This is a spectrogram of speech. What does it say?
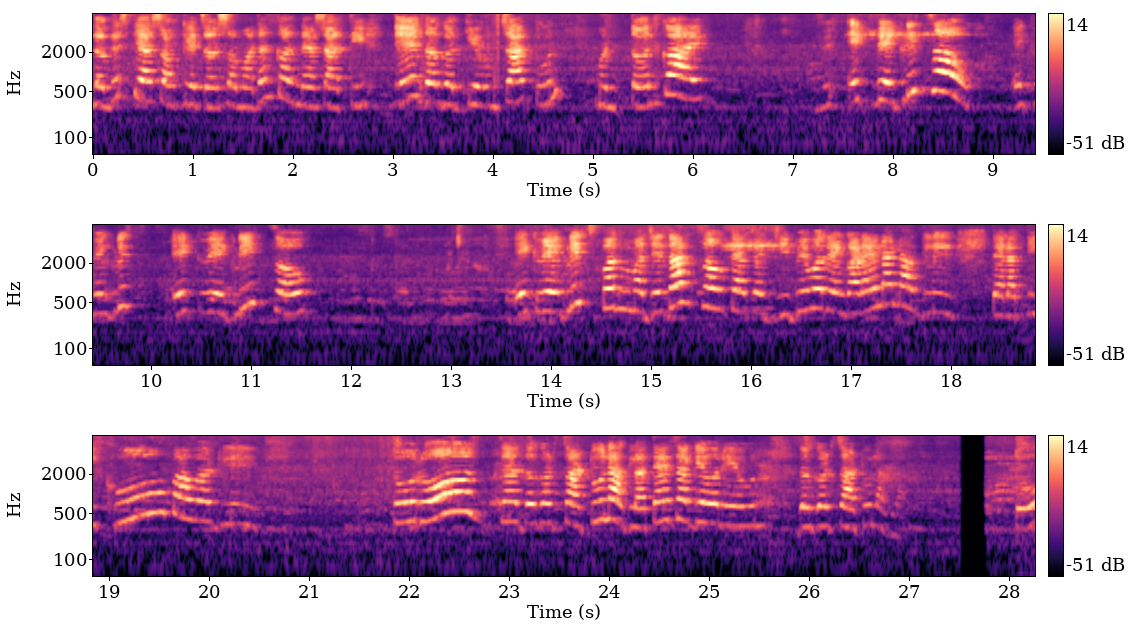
लगेच त्या शंकेचं समाधान करण्यासाठी ते दगड घेऊन चाटून म्हणतल काय? एक वेगळी चव एक वेगळी एक वेगळी चव. एक वेगळीच पण मजेदार चव त्याच्या जिभेवर रेंगाळायला लागली. त्याला ती खूप आवडली. तो रोज त्या दगड चाटू लागला त्या जागेवर येऊन. दगड चाटू लागला. तो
